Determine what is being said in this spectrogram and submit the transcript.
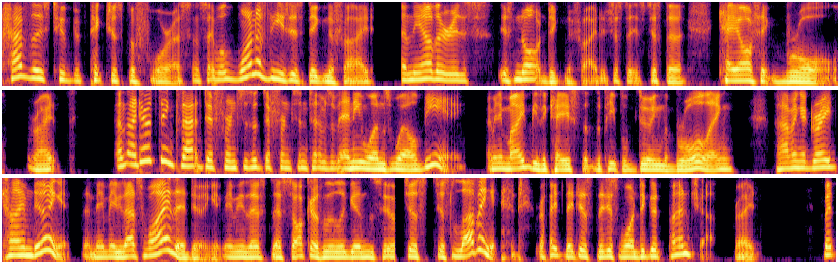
have those two pictures before us and say, well, one of these is dignified and the other is is not dignified. It's just it's just a chaotic brawl, right? And I don't think that difference is a difference in terms of anyone's well-being. I mean, it might be the case that the people doing the brawling are having a great time doing it. Maybe that's why they're doing it. Maybe they're, they're soccer hooligans who are just just loving it, right? They just they just want a good punch up, right? But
